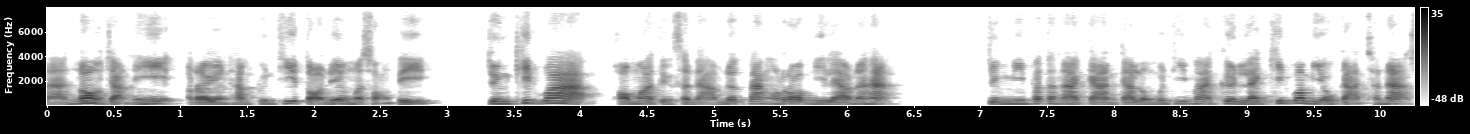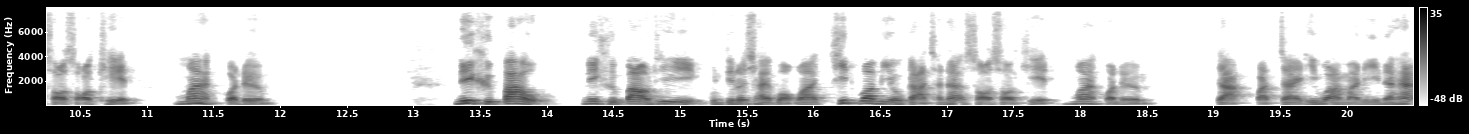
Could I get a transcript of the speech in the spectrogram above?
นะนอกจากนี้เรายังทำพื้นที่ต่อเนื่องมา 2 ปี จึงคิดว่าพอมาถึงสนามเลือกตั้งรอบนี้แล้วนะฮะ จึงมีพัฒนาการการลงพื้นที่มากขึ้น และคิดว่ามีโอกาสชนะสสเขตมากกว่าเดิม นี่คือเป้านี่คือเป้าที่คุณธีรชัยบอกว่า คิดว่ามีโอกาสชนะสสเขตมากกว่าเดิม จากปัจจัยที่ว่ามานี้นะฮะ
